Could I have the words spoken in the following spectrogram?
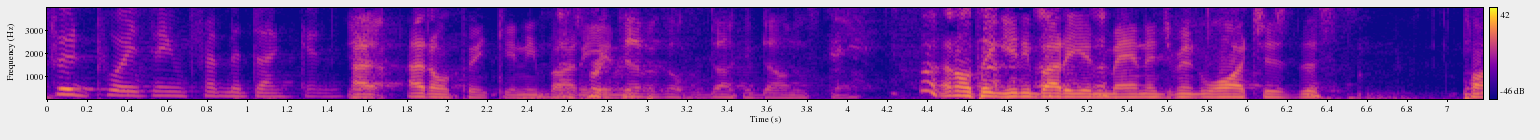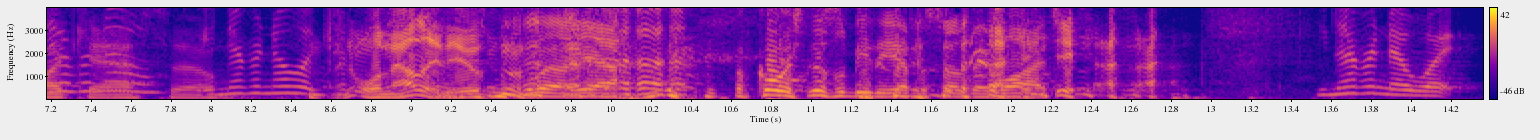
Food poisoning from the Dunkin'. Yeah. I, I don't think That's anybody. pretty In, typical for Dunkin' Donuts, though. I don't think anybody in management watches this You never know. podcast. So You never know what kind Well, of now they do. you're well, yeah. of course, this will be the episode they watch. You never know what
